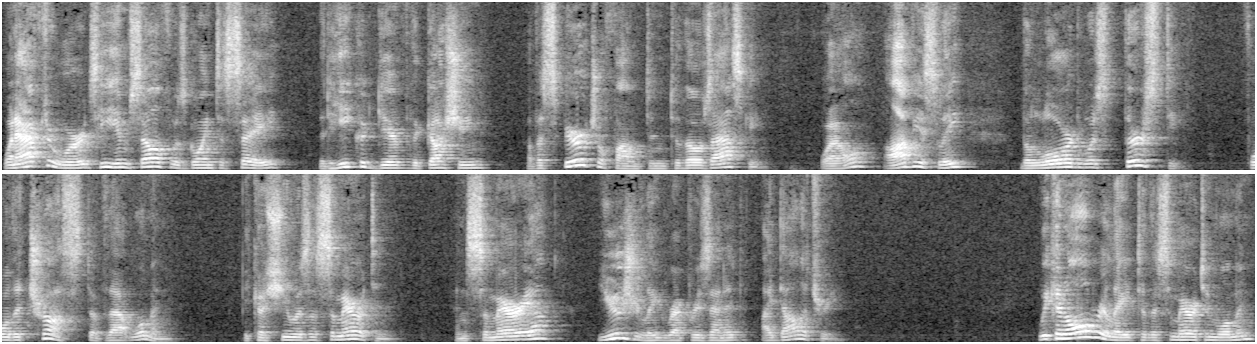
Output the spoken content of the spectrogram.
when afterwards he himself was going to say that he could give the gushing of a spiritual fountain to those asking? Well, obviously, the Lord was thirsty for the trust of that woman because she was a Samaritan, and Samaria usually represented idolatry. We can all relate to the Samaritan woman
